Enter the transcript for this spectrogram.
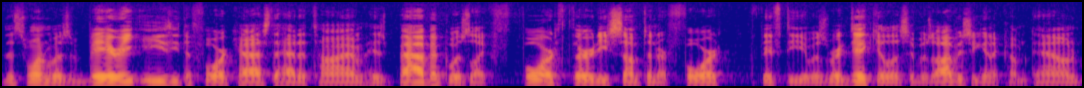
This one was very easy to forecast ahead of time. His BABIP was like 430 something or 450. It was ridiculous. It was obviously going to come down.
